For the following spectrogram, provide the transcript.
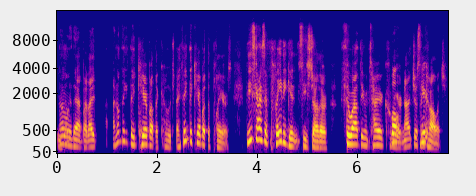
not only that, but I I don't think they care about the coach. I think they care about the players. These guys have played against each other throughout their entire career, well, not just in college.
